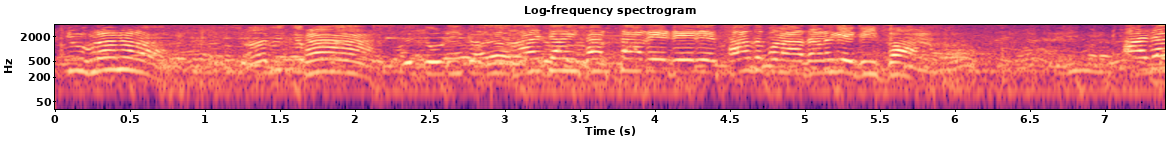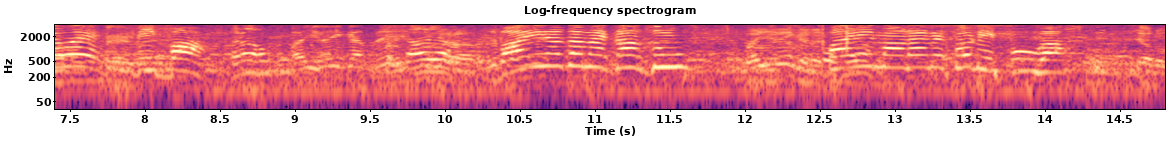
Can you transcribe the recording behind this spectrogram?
ਰਾਜੂ ਫਰਾਂ ਨਾਲ। ਹਾਂ। ਜੋੜੀ ਆ ਜਾਈ ਸੰਤਾਂ ਦੇ ਡੇਰੇ ਸਾਧ ਬਣਾ ਦੇਣਗੇ ਬੀਬਾ। ਆ ਜਾ ਓਏ ਬੀਬਾ। ਨਹੀਂ ਕਰਦੇ ਬਾਈ ਨਾਲ ਤਾਂ ਮੈਂ ਕਰ ਦੂੰ। ਬਾਈ ਮਾੜਾ ਮੈਥੋਂ ਡੀਪੂਗਾ। ਚਲੋ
